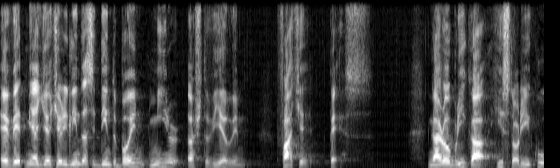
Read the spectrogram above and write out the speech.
E vetmja gjë që rilindasit dinë të bëjnë mirë është të vjedhin, faqe pesë. Nga rubrika Historiku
